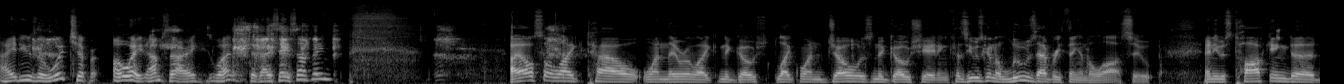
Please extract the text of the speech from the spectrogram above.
I'd use a wood chipper. Oh, wait, I'm sorry. What? Did I say something? I also liked how when they were like negoti like when Joe was negotiating because he was gonna lose everything in the lawsuit, and he was talking to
